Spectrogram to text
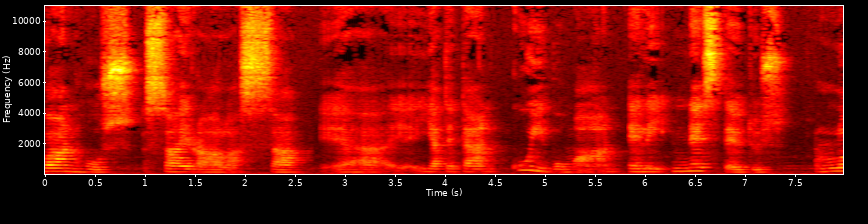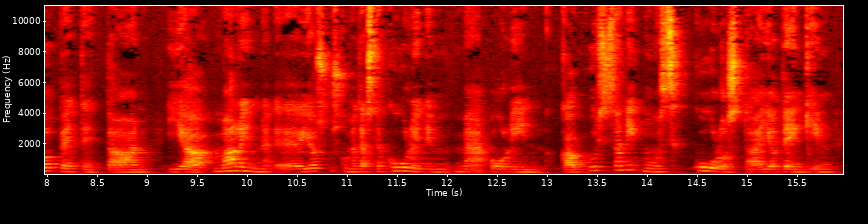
vanhus sairaalassa jätetään kuivumaan, eli nesteytys lopetetaan. Ja mä olin, joskus kun mä tästä kuulin, niin mä olin kauhuissani. Mun se kuulostaa jotenkin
